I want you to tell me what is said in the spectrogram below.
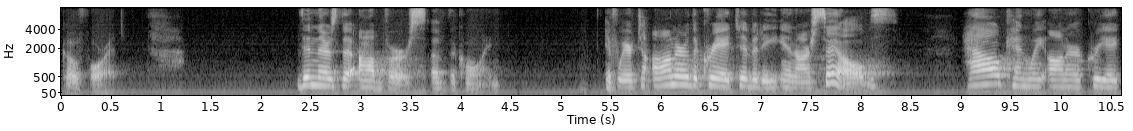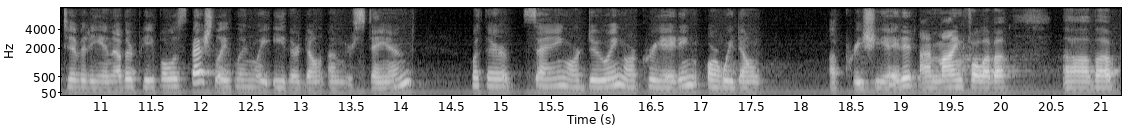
Go for it. Then there's the obverse of the coin. If we're to honor the creativity in ourselves, how can we honor creativity in other people, especially when we either don't understand what they're saying or doing or creating, or we don't appreciate it? I'm mindful of a of a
